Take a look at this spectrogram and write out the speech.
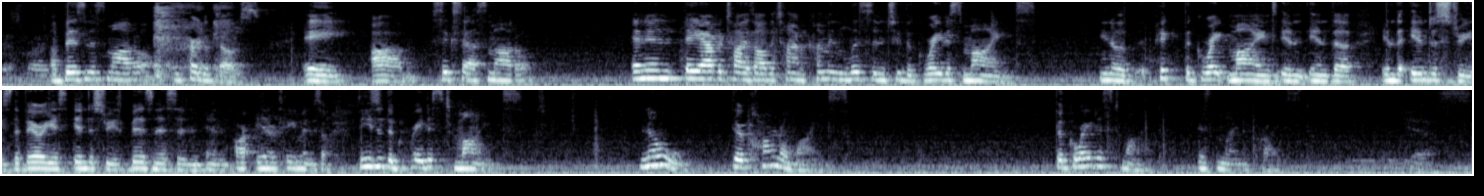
Right. A business model. You've heard of those. A um, success model. And then they advertise all the time come and listen to the greatest minds. You know, pick the great minds in, in, the, in the industries, the various industries, business and, and art, entertainment and so These are the greatest minds. No, they're carnal minds. The greatest mind is the mind of Christ. Yes.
